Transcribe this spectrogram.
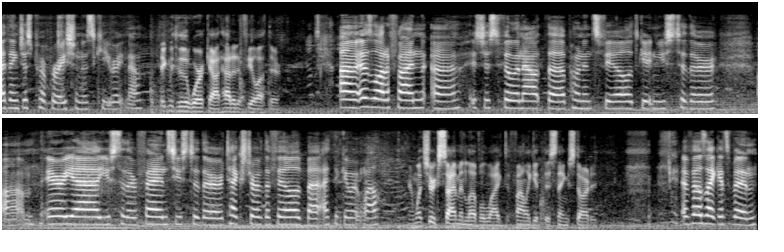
I think just preparation is key right now. Take me through the workout. How did it feel out there? Um, it was a lot of fun. Uh, it's just filling out the opponent's field, getting used to their um, area, used to their fence, used to their texture of the field, but I think it went well. And what's your excitement level like to finally get this thing started? it feels like it's been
